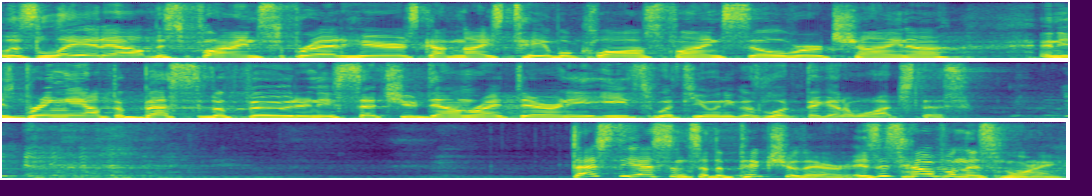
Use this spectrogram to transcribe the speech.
Let's lay it out, this fine spread here. It's got nice tablecloths, fine silver, china. And he's bringing out the best of the food, and he sets you down right there and he eats with you, and he goes, Look, they got to watch this. That's the essence of the picture there. Is this helping this morning?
